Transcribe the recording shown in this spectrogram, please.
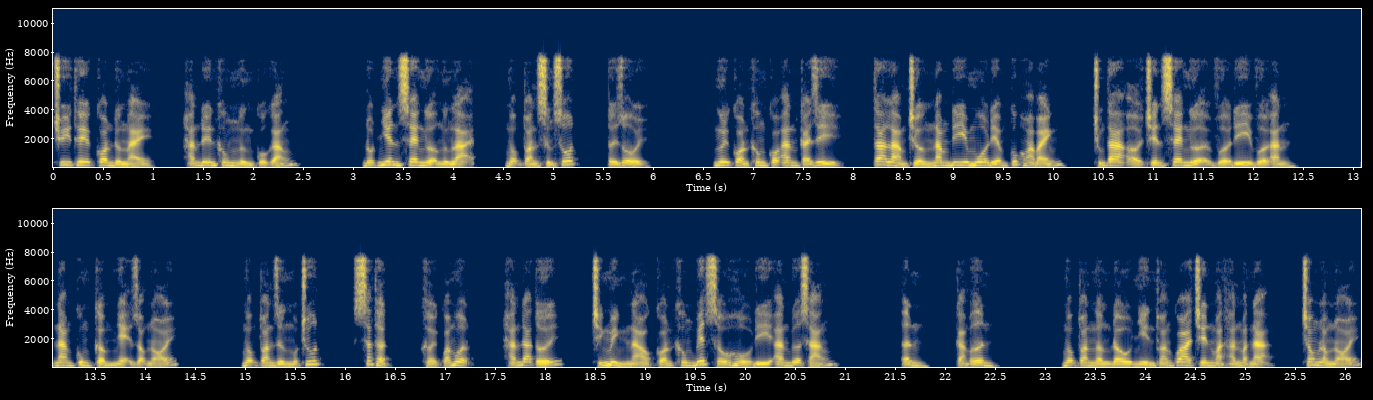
truy thê con đường này, hắn đến không ngừng cố gắng. Đột nhiên xe ngựa ngừng lại, Ngọc Toàn sửng sốt, tới rồi. Ngươi còn không có ăn cái gì, ta làm trường năm đi mua điểm cúc hoa bánh, chúng ta ở trên xe ngựa vừa đi vừa ăn. Nam Cung Cẩm nhẹ giọng nói. Ngộng Toàn dừng một chút, xác thật, khởi quá muộn, hắn đã tới, chính mình nào còn không biết xấu hổ đi ăn bữa sáng. Ân, cảm ơn. Ngộng Toàn ngẩng đầu nhìn thoáng qua trên mặt hắn mặt nạ, trong lòng nói,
